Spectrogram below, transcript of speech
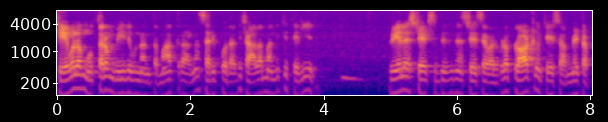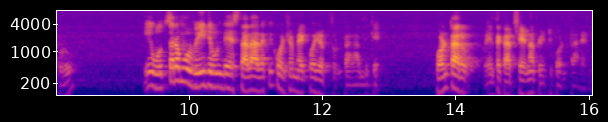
కేవలం ఉత్తరం వీధి ఉన్నంత మాత్రాన సరిపోదు. అది చాలామందికి తెలియదు. రియల్ ఎస్టేట్స్ బిజినెస్ చేసేవాళ్ళు కూడా ప్లాట్లు చేసి అమ్మేటప్పుడు ఈ ఉత్తరము వీధి ఉండే స్థలాలకి కొంచెం ఎక్కువ చెప్తుంటారు. అందుకే కొంటారు. ఎంత ఖర్చు అయినా పెట్టి కొంటారని.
